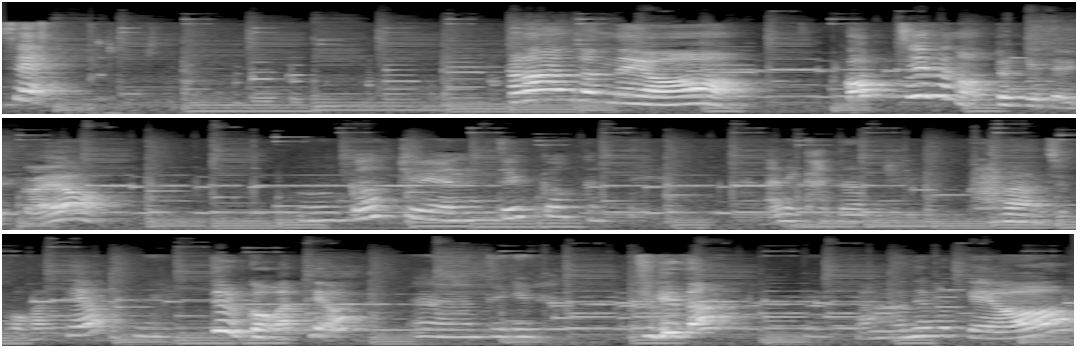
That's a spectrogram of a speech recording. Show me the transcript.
셋. 가라앉았네요. 껍질은 어떻게 될까요? 음, 껍질은 뜰것 같아. 아니, 가다앉을. 가라앉을 것 같아요? 네. 뜰 것 같아요? 아, 되게. 두개 다? 자, 한번 해볼게요.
